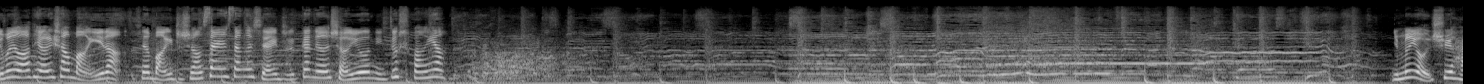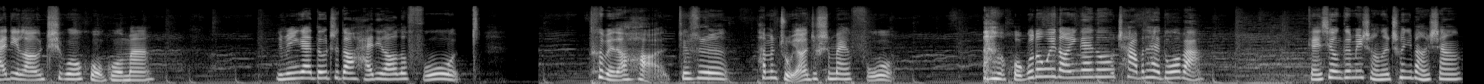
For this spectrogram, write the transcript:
有没有老铁要上榜一的？现在榜一只需要三十三个喜爱值，干掉小优你就是榜样。你们有去海底捞吃过火锅吗？你们应该都知道海底捞的服务特别的好，就是他们主要就是卖服务，火锅的味道应该都差不太多吧。感谢我隔壁城的初级宝箱。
